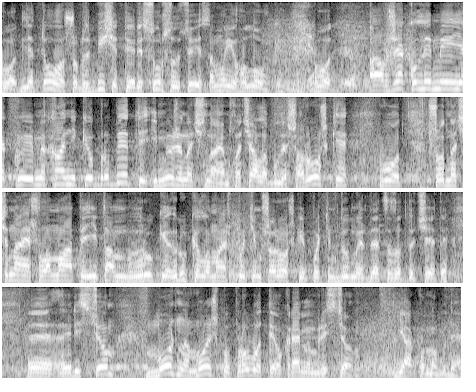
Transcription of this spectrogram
От, для того, щоб збільшити ресурс у цієї самої головки. От. А вже коли ми як е, механіки обробити, і ми вже починаємо. Спочатку були шарошки, от, що починаєш ламати, і там руки, руки ламаєш, потім шарошки, потім думаєш, де це заточити. Е, різцем можна, можеш спробувати окремим різцем. Як воно буде?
